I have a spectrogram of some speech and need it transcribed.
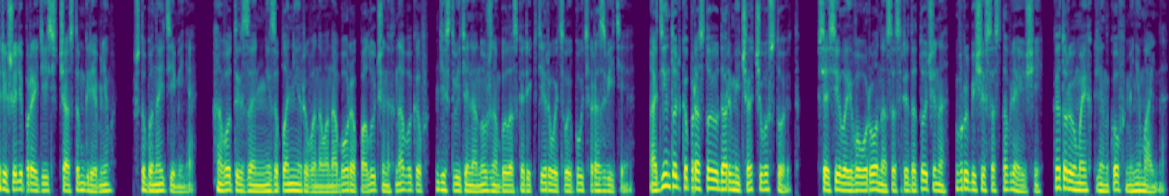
решили пройтись частым гребнем чтобы найти меня. А вот из-за незапланированного набора полученных навыков действительно нужно было скорректировать свой путь развития. Один только простой удар меча чего стоит. Вся сила его урона сосредоточена в рубящей составляющей, которая у моих клинков минимальна.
